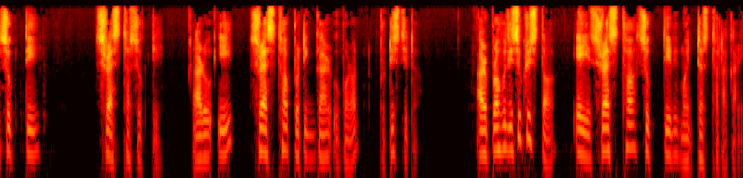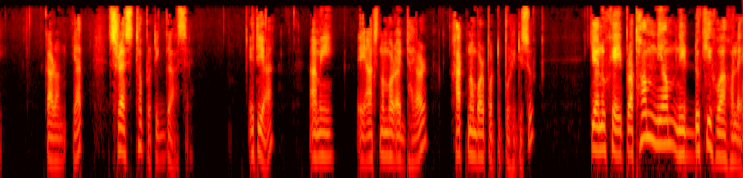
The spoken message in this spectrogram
চুক্তি শ্ৰেষ্ঠ চুক্তি আৰু ই শ্ৰেষ্ঠ প্ৰতিজ্ঞাৰ ওপৰত প্ৰতিষ্ঠিত। আৰু প্ৰভু যীশুখ্ৰীষ্ট এই শ্ৰেষ্ঠ চুক্তিৰ মধ্যস্থতাকাৰী কাৰণ ইয়াত শ্ৰেষ্ঠ প্ৰতিজ্ঞা আছে। এতিয়া আমি এই আঠ নম্বৰ অধ্যায়ৰ সাত নম্বৰ পদটো পঢ়ি দিছো। কিয়নো সেই প্ৰথম নিয়ম নিৰ্দোষী হোৱা হলে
